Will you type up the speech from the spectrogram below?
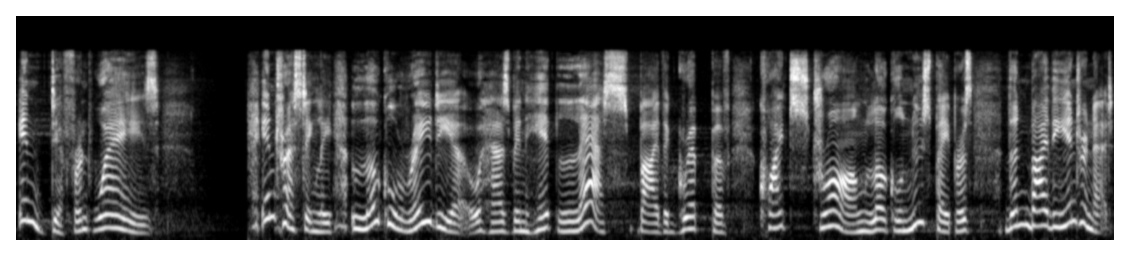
in different ways. Interestingly, local radio has been hit less by the grip of quite strong local newspapers than by the Internet,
